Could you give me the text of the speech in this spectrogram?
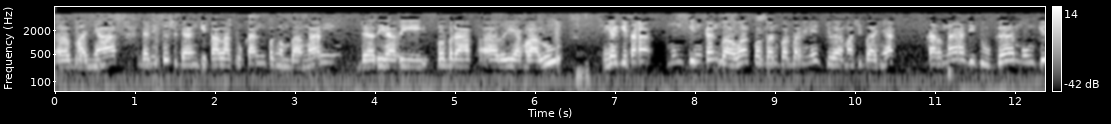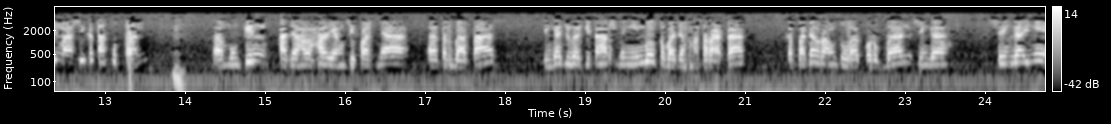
uh, banyak, dan itu sedang kita lakukan pengembangan dari hari beberapa hari yang lalu, sehingga kita memungkinkan bahwa korban-korban ini juga masih banyak. Karena diduga mungkin masih ketakutan, hmm. uh, mungkin ada hal-hal yang sifatnya uh, terbatas, sehingga juga kita harus mengimbau kepada masyarakat, kepada orang tua korban, sehingga sehingga ini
